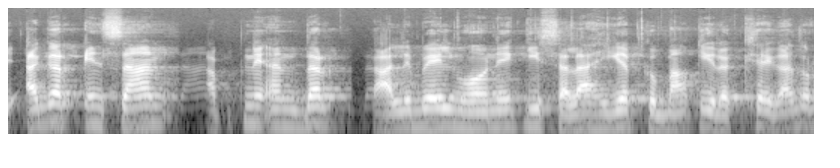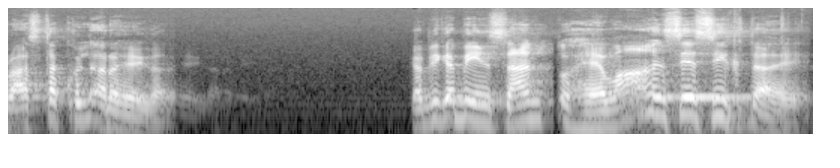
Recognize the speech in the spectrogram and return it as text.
कि अगर इंसान अपने अंदर तालब इल्म होने की सलाहियत को बाकी रखेगा तो रास्ता खुला रहेगा। कभी कभी इंसान तो हैवान से सीखता है।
